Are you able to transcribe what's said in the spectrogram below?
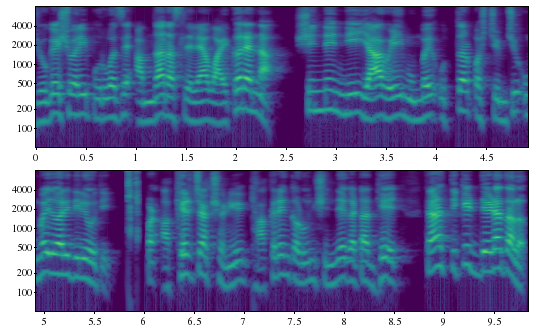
जोगेश्वरी पूर्वचे आमदार असलेल्या वायकर यांना शिंदेंनी यावेळी मुंबई उत्तर पश्चिमची उमेदवारी दिली होती. पण अखेरच्या क्षणी ठाकरेंकडून शिंदे गटात घेत त्यांना तिकीट देण्यात आलं.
